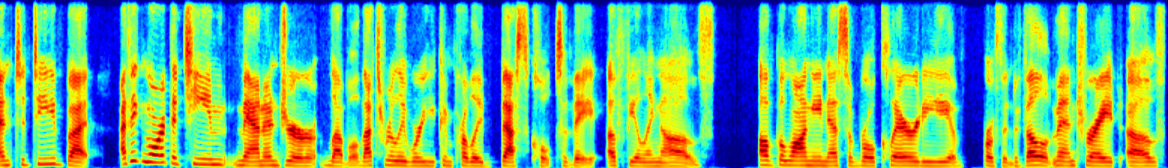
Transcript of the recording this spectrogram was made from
entity. But I think more at the team manager level, that's really where you can probably best cultivate a feeling of of belongingness, of role clarity, of growth and development, right? Of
